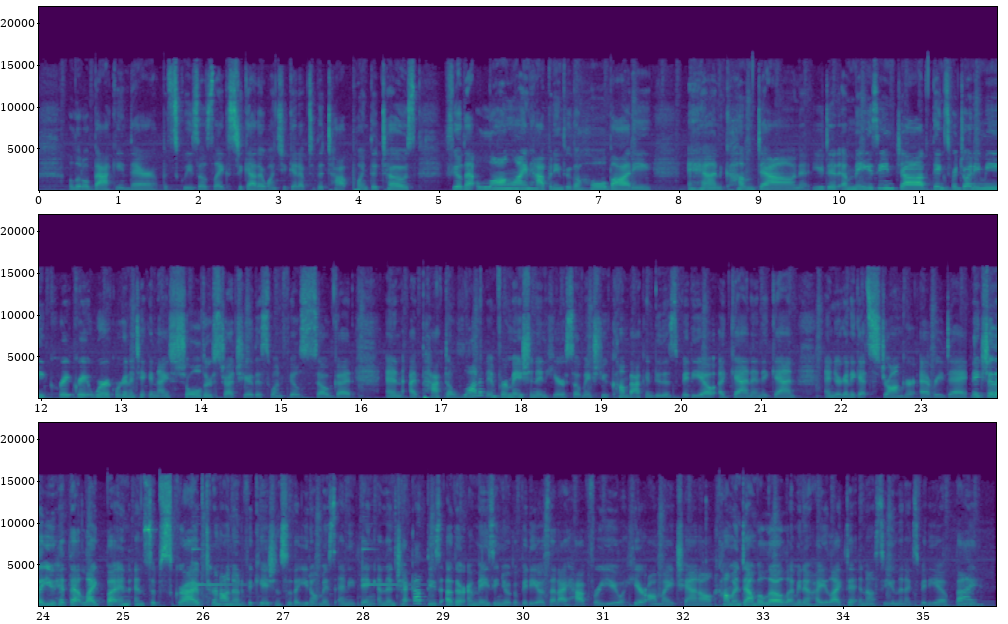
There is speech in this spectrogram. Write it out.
a little backing there. But squeeze those legs together once you get up to the top, point the toes, feel that long line happening through the whole body and come down. You did amazing job. Thanks for joining me. Great, great work. We're gonna take a nice shoulder stretch here. This one feels so good. And I packed a lot of information in here, so make sure you come back and do this video again and again, and you're gonna get stronger every day. Make sure that you hit that like button and subscribe, turn on notifications so that you don't miss anything, and then check out these other amazing yoga videos that I have for you here on my channel. Comment down below, let me know how you liked it, and I'll see you in the next video. Bye.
